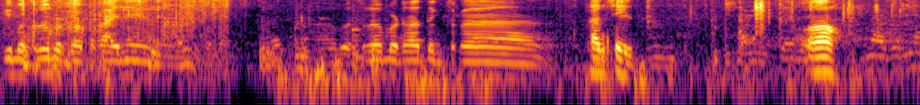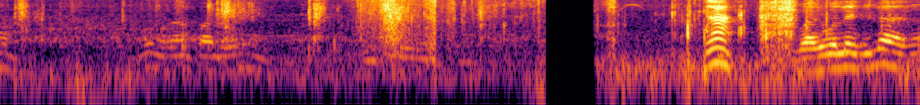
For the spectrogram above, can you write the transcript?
kay Boss Robert, papakain na yun. Uh, Boss Robert, hotdog, tsaka... Pansit. Oh. Ya! Bahiwalay sila. Ano?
